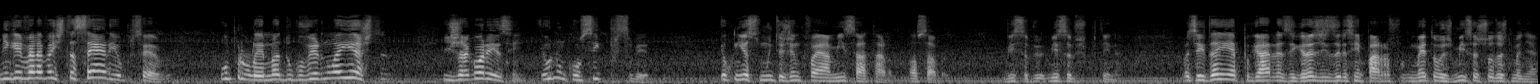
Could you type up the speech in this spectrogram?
Ninguém vai levar isto a sério, percebe? O problema do governo é este. E já agora é assim: eu não consigo perceber. Eu conheço muita gente que vai à missa à tarde, ao sábado, missa, missa vespertina. Mas a ideia é pegar nas igrejas e dizer assim, pá, metam as missas todas de manhã.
